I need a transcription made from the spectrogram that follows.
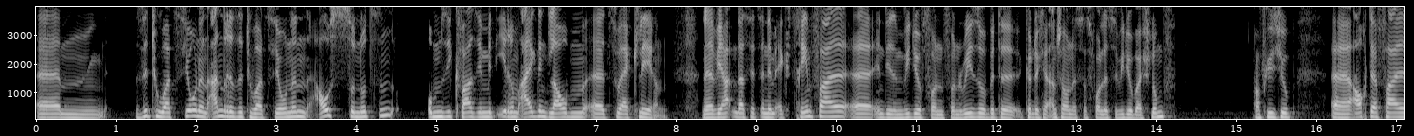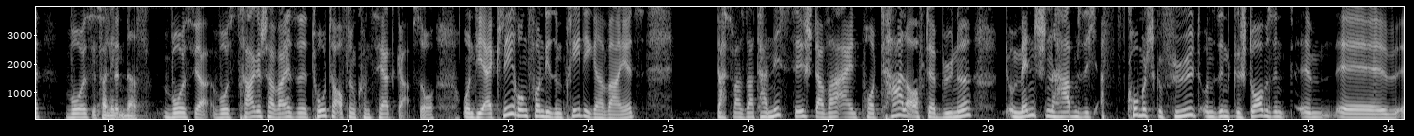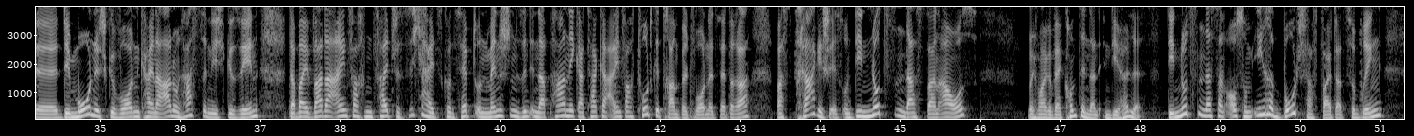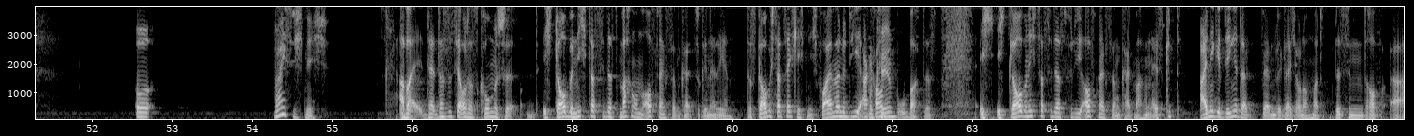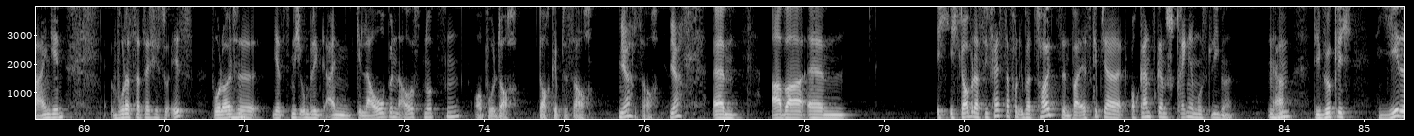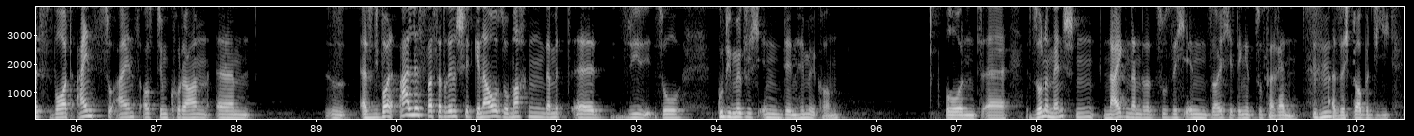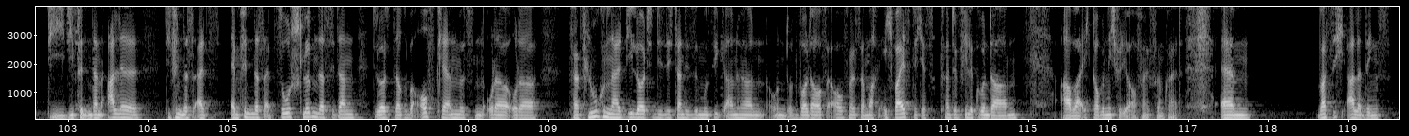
ähm, Situationen, andere Situationen auszunutzen, um sie quasi mit ihrem eigenen Glauben äh, zu erklären. Ne, wir hatten das jetzt in dem Extremfall, äh, in diesem Video von, von Rezo, bitte könnt ihr euch anschauen, ist das vorletzte Video bei Schlumpf auf YouTube. Äh, auch der Fall, wo es Wir verlinken das. wo es ja, wo es tragischerweise Tote auf einem Konzert gab, so. Und die Erklärung von diesem Prediger war jetzt, das war satanistisch, da war ein Portal auf der Bühne und Menschen haben sich komisch gefühlt und sind gestorben, sind ähm, äh, äh, dämonisch geworden, keine Ahnung, hast du nicht gesehen. Dabei war da einfach ein falsches Sicherheitskonzept und Menschen sind in der Panikattacke einfach totgetrampelt worden, etc., was tragisch ist. Und die nutzen das dann aus, ich frage, wer kommt denn dann in die Hölle? Die nutzen das dann aus, um ihre Botschaft weiterzubringen. Oh, weiß ich nicht. Aber da- das ist ja auch das Komische. Ich glaube nicht, dass sie das machen, um Aufmerksamkeit zu generieren. Das glaube ich tatsächlich nicht. Vor allem, wenn du die Accounts Okay. beobachtest. Ich, ich glaube nicht, dass sie das für die Aufmerksamkeit machen. Es gibt einige Dinge, da werden wir gleich auch noch mal ein bisschen drauf äh, eingehen, wo das tatsächlich so ist, wo Leute jetzt nicht unbedingt einen Glauben ausnutzen, obwohl doch, doch gibt es auch. Ja. Gibt es auch. Ja. Ähm, aber ähm, ich, ich glaube, dass sie fest davon überzeugt sind, weil es gibt ja auch ganz, ganz strenge Muslime, ja, die wirklich jedes Wort eins zu eins aus dem Koran, ähm, also die wollen alles, was da drin steht, genauso machen, damit äh, sie so gut wie möglich in den Himmel kommen. Und äh, so eine Menschen neigen dann dazu, sich in solche Dinge zu verrennen. Also ich glaube, die, die, die finden dann alle, die finden das als, empfinden das als so schlimm, dass sie dann die Leute darüber aufklären müssen oder, oder verfluchen halt die Leute, die sich dann diese Musik anhören und, und wollen darauf aufmerksam machen. Ich weiß nicht, es könnte viele Gründe haben, aber ich glaube nicht für die Aufmerksamkeit. Ähm, was ich allerdings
